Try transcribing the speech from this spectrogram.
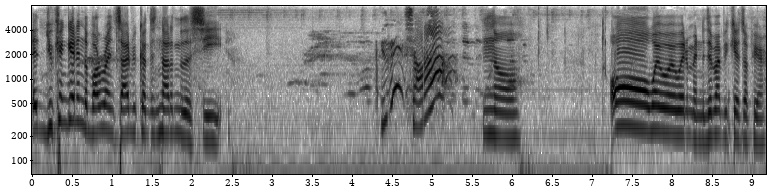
it, you can get in the bar inside because it's not under the seat. You getting shot at? No. Oh wait wait wait a minute. There might be kids up here.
